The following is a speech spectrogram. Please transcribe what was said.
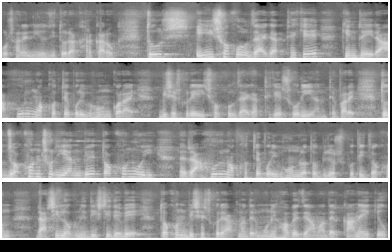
প্রসারে নিয়োজিত রাখার কারক। তো এই সকল জায়গার থেকে কিন্তু এই রাহুর নক্ষত্রে পরিবহন করায় বিশেষ করে এই সকল জায়গার থেকে সরিয়ে আনতে পারে। তো যখন সরিয়ে আনবে, তখন ওই রাহুর নক্ষত্রে পরিবহনরত বৃহস্পতি যখন রাশি লগ্নে দৃষ্টি দেবে, তখন বিশেষ করে আপনাদের মনে হবে যে আমাদের কানে কেউ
